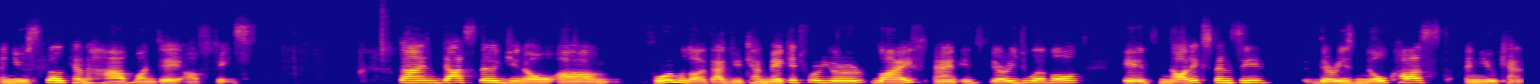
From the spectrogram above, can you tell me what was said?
And you still can have one day of feast. Then that's the you know um, formula that you can make it for your life. And it's very doable. It's not expensive. There is no cost. And you can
